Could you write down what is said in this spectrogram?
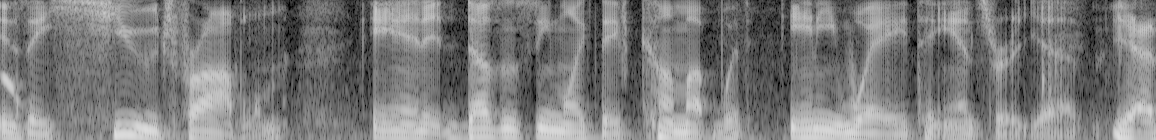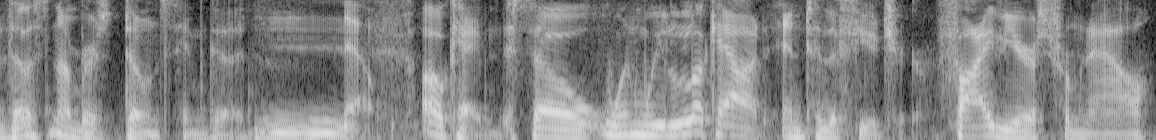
is a huge problem. And it doesn't seem like they've come up with any way to answer it yet. Yeah, those numbers don't seem good. No. Okay, so when we look out into the future, five years from now,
